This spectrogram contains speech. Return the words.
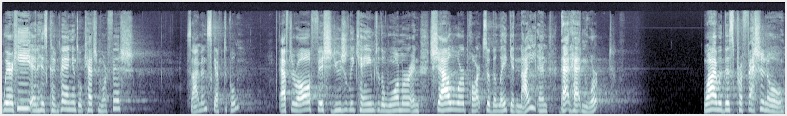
where he and his companions will catch more fish. Simon's skeptical. After all, fish usually came to the warmer and shallower parts of the lake at night, and that hadn't worked. Why would this professional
